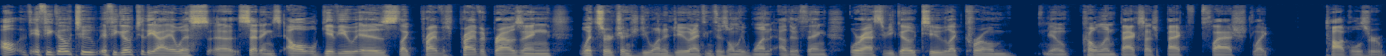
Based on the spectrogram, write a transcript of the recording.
I'll, if you go to, if you go to the iOS uh, settings, all it will give you is like private, private browsing, what search engine do you want to do? And I think there's only one other thing. Whereas if you go to like Chrome, you know, colon backslash backslash like toggles or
